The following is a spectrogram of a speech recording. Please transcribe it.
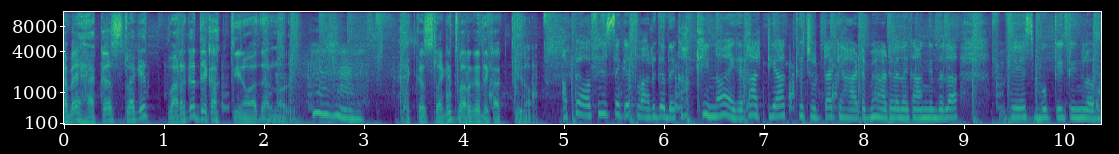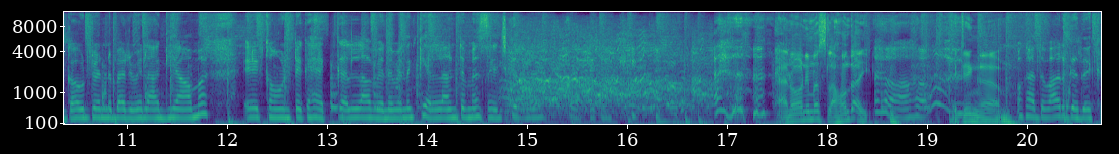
හැබැයි හැකස් ලගෙත් වර්ග දෙකක් තියෙනවා දන්නවද හැකස් ලගෙත් වර්ග දෙකක් තියෙනවා. අප ඔෆිස් එකෙත් වර්ග දෙකක් ඉන්නවා. එක කටියක් චුට්ටක් හට මෙහට වෙනකං ඉඳලා ෆේස්බුක් එකින් ලොග් අවුට් වෙන්න බැරි වෙලා ගියාම ඒ කවුන්ට් එක හැක් කල්ලා වෙන වෙන කෙල්ලන්ට මෙසේජ් කරන. ඇනෝනිමස් ලහොඳයි ඉතිං මොකද වර්ග දෙක?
